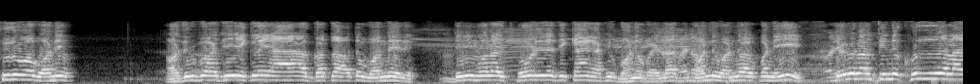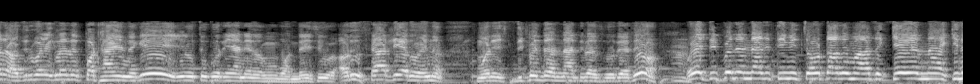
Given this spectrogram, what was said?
सुरुमा भन्यो। हजुरबाजी एक्लै आ गत त भन्दै थिए। तिमी मलाई छोडेर चाहिँ कहाँ गएको थियो? भन्नु पहिला भन्नु भन्नु पनि। त्यो बेला तिमीले खुर्र लाएर हजुरबा एक्लै नै पठाएन कि? यो टुकुर यहाँनिर म भन्दैछु। अरू साथीहरू होइन मैले दिपेन्द्र नातिलाई सोधेको थियो। ए दिपेन्द्र नाति तिमी चौतारोमा आज के गर्न किन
